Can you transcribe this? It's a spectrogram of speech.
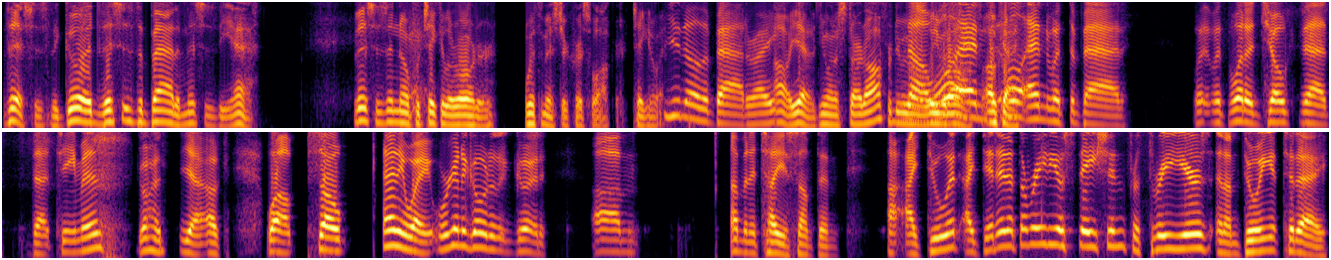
this is the good, this is the bad, and this is the eh. This is in no particular order with Mr. Chris Walker. Take it away. You know the bad, right? Oh yeah, do you want to start off, or do we no, want to leave we'll it off? end. okay, We'll end with the bad. With, with what a joke that that team is. go ahead. Yeah. Okay. Well, so anyway, we're gonna go to the good. Um, I'm gonna tell you something. I, I do it. I did it at the radio station for three years, and I'm doing it today.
